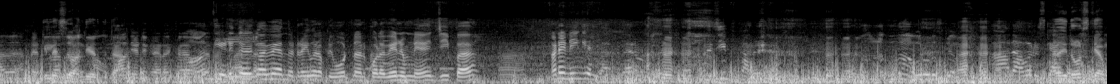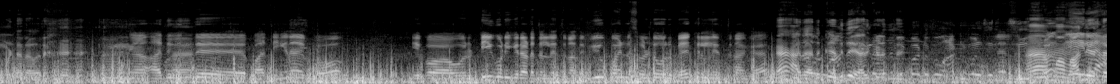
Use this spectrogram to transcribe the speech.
அகிலேஷ் வந்து எடுத்துட்டான் வாந்தி எடுக்கிறதுக்காகவே அந்த டிரைவர் அப்படி ஓட்டினார் போல. வேணும்னே ஜீப்பை. ஆனால் நீங்கள் இல்லை. வேற. ஜீப். அது வந்து பார்த்தீங்கன்னா இப்போது இப்போ ஒரு டீ குடிக்கிற இடத்துல நிறுத்தினா அந்த வியூ பாயிண்ட் சொல்லிட்டு ஒரு பேக்கரியில் நிறுத்தினாங்க. அது அதுக்கு எடுத்து அதுக்கு எடுத்து. ஆமாம் வாந்தி எடுத்த.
